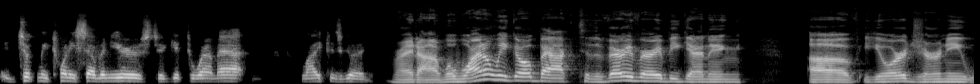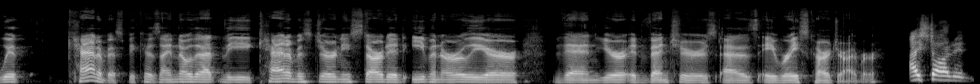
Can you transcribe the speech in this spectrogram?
it took me 27 years to get to where I'm at. Life is good. Right on. Well, why don't we go back to the very, very beginning of your journey with cannabis because I know that the cannabis journey started even earlier than your adventures as a race car driver. I started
